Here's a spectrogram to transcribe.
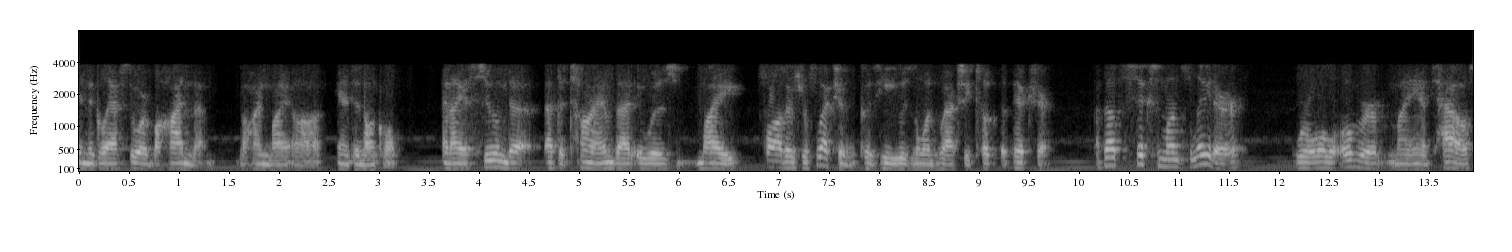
in the glass door behind them, behind my uh, aunt and uncle. And I assumed that at the time that it was my father's reflection because he was the one who actually took the picture. About six months later, we're all over my aunt's house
